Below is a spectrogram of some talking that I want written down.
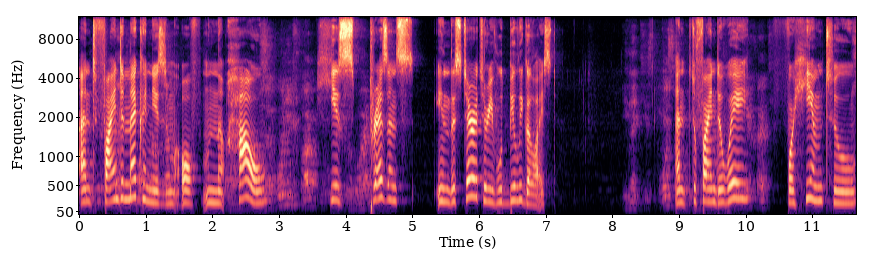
and find a mechanism of mm, how his presence in this territory would be legalized and to find a way for him to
